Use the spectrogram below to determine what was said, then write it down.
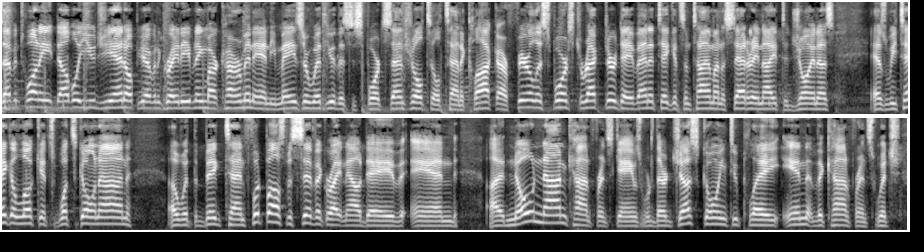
720 WGN. Hope you're having a great evening. Mark Carman, Andy Masur with you. This is Sports Central till 10 o'clock. Our fearless sports director, Dave Eanet, taking some time on a Saturday night to join us as we take a look at what's going on uh, with the Big Ten. Football specific right now, Dave, and uh, no non conference games where they're just going to play in the conference, which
